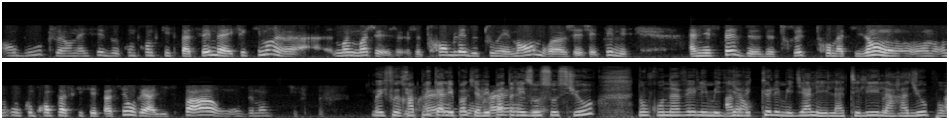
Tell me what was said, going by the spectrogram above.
en boucle, on a essayé de comprendre ce qui se passait, mais effectivement, euh, moi, moi, je, je, tremblais de tous mes membres. J'étais un espèce de, de, truc traumatisant. On ne comprend pas ce qui s'est passé, on réalise pas, on se demande ce qui se il faut rappeler qu'à l'époque, il n'y avait pas de réseaux sociaux, donc on avait les médias, ah que les médias, la télé, la radio pour,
